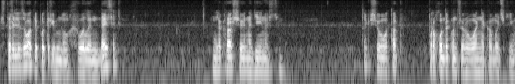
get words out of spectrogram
Стерилізувати потрібно хвилин 10 для кращої надійності. Так що отак проходить консервування кабачків.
